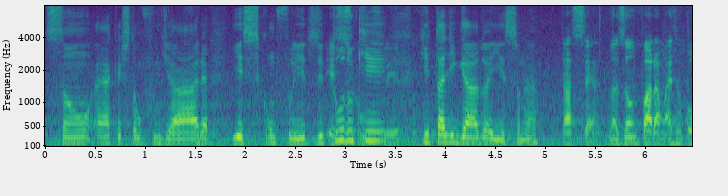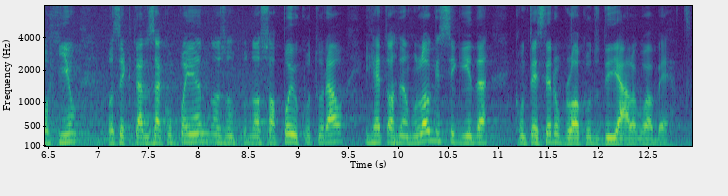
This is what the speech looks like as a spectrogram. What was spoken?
são é a questão fundiária e esses conflitos e Esse tudo conflito. que está ligado a isso, né? Tá certo. Nós vamos parar mais um pouquinho. Você que está nos acompanhando, nós vamos para o nosso apoio cultural e retornamos logo em seguida com o terceiro bloco do Diálogo Aberto.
